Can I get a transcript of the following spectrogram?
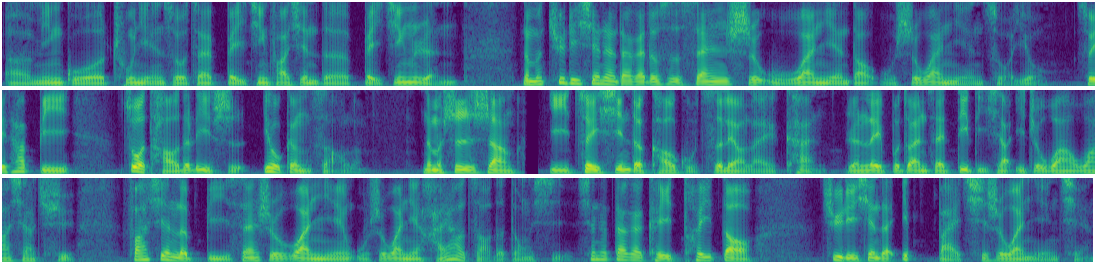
呃，民国初年的时候在北京发现的北京人，那么距离现在大概都是三十五万年到五十万年左右，所以它比做陶的历史又更早了。那么事实上，以最新的考古资料来看，人类不断在地底下一直挖挖下去，发现了比三十万年、五十万年还要早的东西。现在大概可以推到距离现在一百七十万年前。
